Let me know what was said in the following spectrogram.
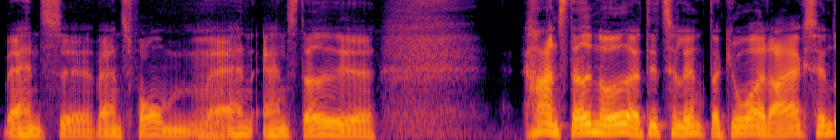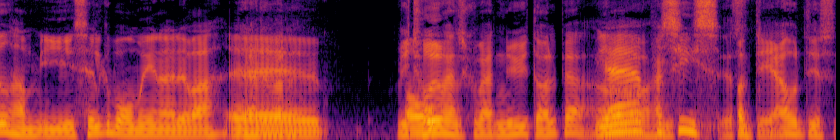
hvad er hans, øh, hvad er hans form? Mm. Hvad er, han, er han stadig... Øh, har han stadig noget af det talent, der gjorde, at Ajax hentede ham i Silkeborg, mener jeg, det var. Ja, det var det. Øh, Vi troede jo, han skulle være den nye Dolberg. Ja, og præcis. Han, altså, det er jo det,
